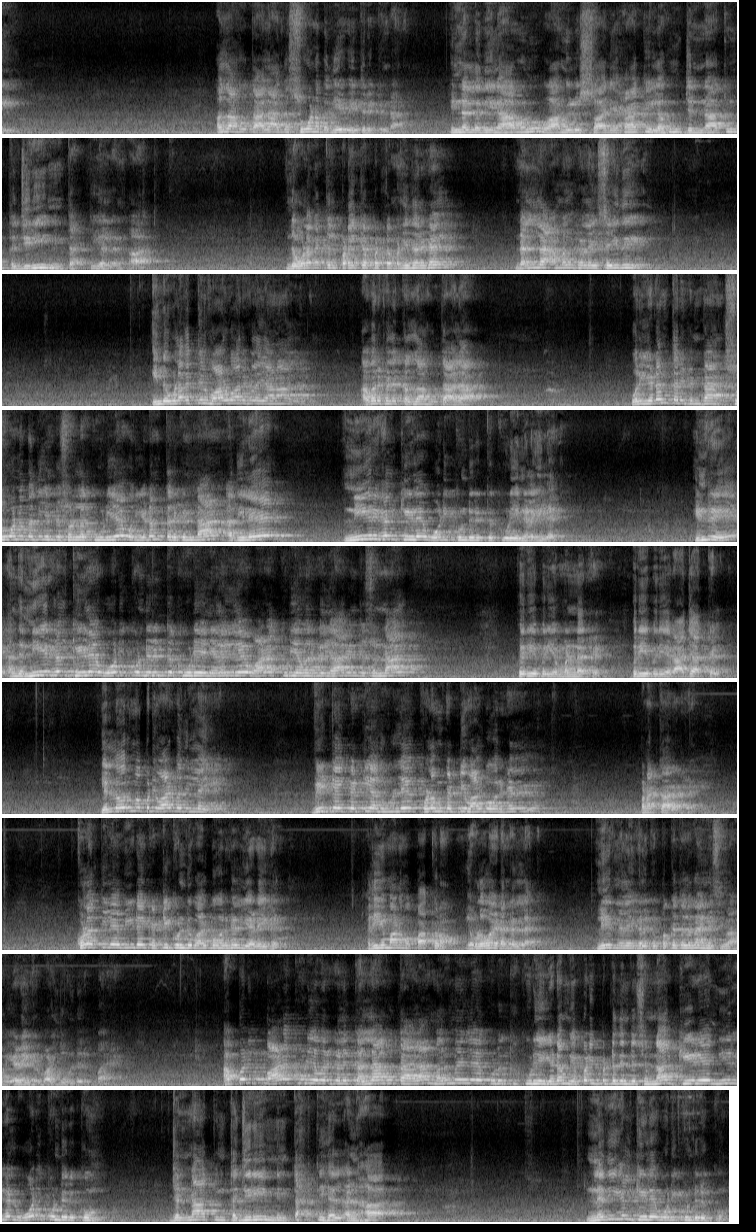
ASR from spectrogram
அல்லாஹு தாலா அந்த சுவனபதியை வைத்திருக்கின்றான். இன்னல்லதீன் ஆமனு வாமிலு சாலிஹாத்தி லகும் ஜன்னாத்தும் தஜிரி மின் தட்டி அல் இந்த உலகத்தில் படைக்கப்பட்ட மனிதர்கள் நல்ல அமல்களை செய்து இந்த உலகத்தில் வாழ்வார்களேயானால் அவர்களுக்கு அல்லாஹு தாலா ஒரு இடம் தருகின்றான் சுவனபதி என்று சொல்லக்கூடிய ஒரு இடம் தருகின்றான் அதிலே நீர்கள் கீழே ஓடிக்கொண்டிருக்கக்கூடிய நிலையிலே. இன்று அந்த நீர்கள் கீழே ஓடிக்கொண்டிருக்கக்கூடிய நிலையிலே வாழக்கூடியவர்கள் யார் என்று சொன்னால் பெரிய பெரிய மன்னர்கள் பெரிய பெரிய ராஜாக்கள். எல்லோரும் அப்படி வாழ்வதில்லை. வீட்டை கட்டி அது உள்ளே குளம் கட்டி வாழ்பவர்கள் பணக்காரர்கள். குளத்திலே வீடை கட்டி கொண்டு வாழ்பவர்கள் ஏழைகள். அதிகமாக நம்ம பார்க்குறோம் எவ்வளவோ இடங்களில். நீர்நிலைகளுக்கு பக்கத்தில் தான் என்ன செய்வாங்க? ஏழைகள் வாழ்ந்து கொண்டு இருப்பார்கள் அப்படி வாழக்கூடியவர்களுக்கு அல்லாஹு தாலா மறுமையிலே கொடுக்கக்கூடிய இடம் எப்படிப்பட்டது என்று சொன்னால் கீழே நீர்கள் ஓடிக்கொண்டிருக்கும். ஜன்னாத்தின் தஜிரி மின் தஹ்திகள் அன்ஹார். நதிகள் கீழே ஓடிக்கொண்டிருக்கும்.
